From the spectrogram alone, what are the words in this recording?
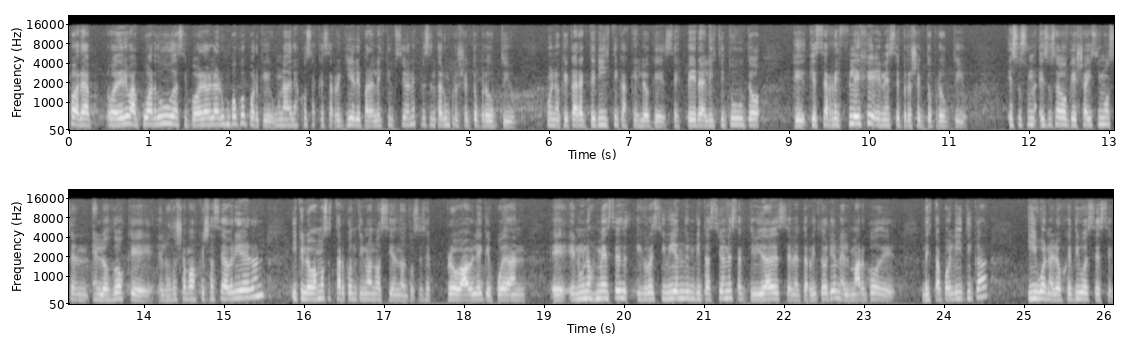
para poder evacuar dudas y poder hablar un poco porque una de las cosas que se requiere para la inscripción es presentar un proyecto productivo. Bueno, qué características, qué es lo que se espera del instituto, que, se refleje en ese proyecto productivo. Eso es, algo que ya hicimos en, los dos que, en los dos llamados que ya se abrieron y que lo vamos a estar continuando haciendo. Entonces es probable que puedan eh, en unos meses ir recibiendo invitaciones, actividades en el territorio en el marco de, esta política. Y bueno, el objetivo es ese,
